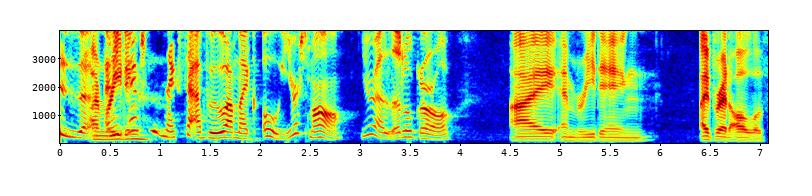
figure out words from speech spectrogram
is. I'm Anytime reading- she's next to Abu, I'm like, oh, you're small. You're a little girl. I am reading. I've read all of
